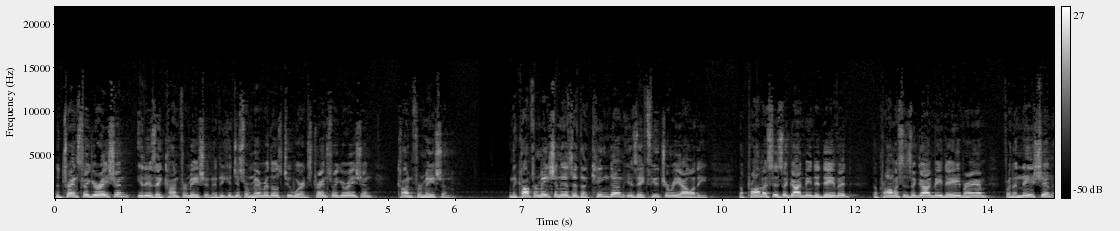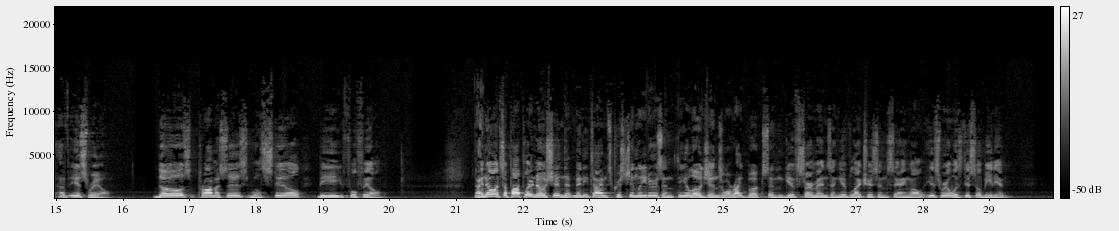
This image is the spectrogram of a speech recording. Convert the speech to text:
The transfiguration, it is a confirmation. If you could just remember those two words transfiguration, confirmation. And the confirmation is that the kingdom is a future reality. The promises that God made to David, the promises that God made to Abraham for the nation of Israel, those promises will still be fulfilled. I know it's a popular notion that many times Christian leaders and theologians will write books and give sermons and give lectures and saying, well, Israel was disobedient,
